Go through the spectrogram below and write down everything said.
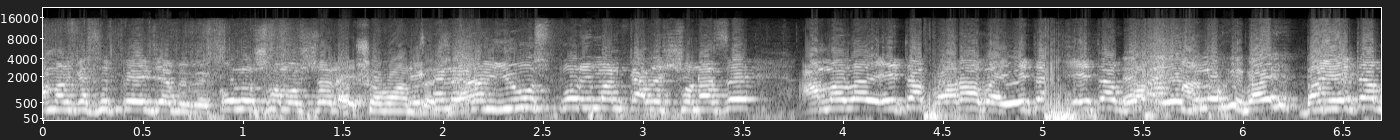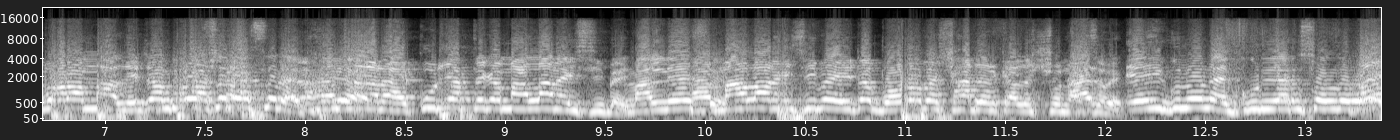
আমার কাছে পেয়ে যাবে কোনো সমস্যা নেই। এখানে হ্যাঁ? ইউজ পরিমাণ কালেকশন আছে। আমার এটা ভরা ভাই। এটা এটা ভরা এগুলো কি ভাই? ভাই এটা ভরা মাল। এটা ভরা আছে না? হ্যাঁ, না, কুরিয়ার থেকে মাল আনাইছি ভাই। মাল হ্যাঁ? মাল আনাইছি ভাই। এটা বড় ভাই কালেকশন আছে এইগুলো না কুরিয়ার চলবে ভাই,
